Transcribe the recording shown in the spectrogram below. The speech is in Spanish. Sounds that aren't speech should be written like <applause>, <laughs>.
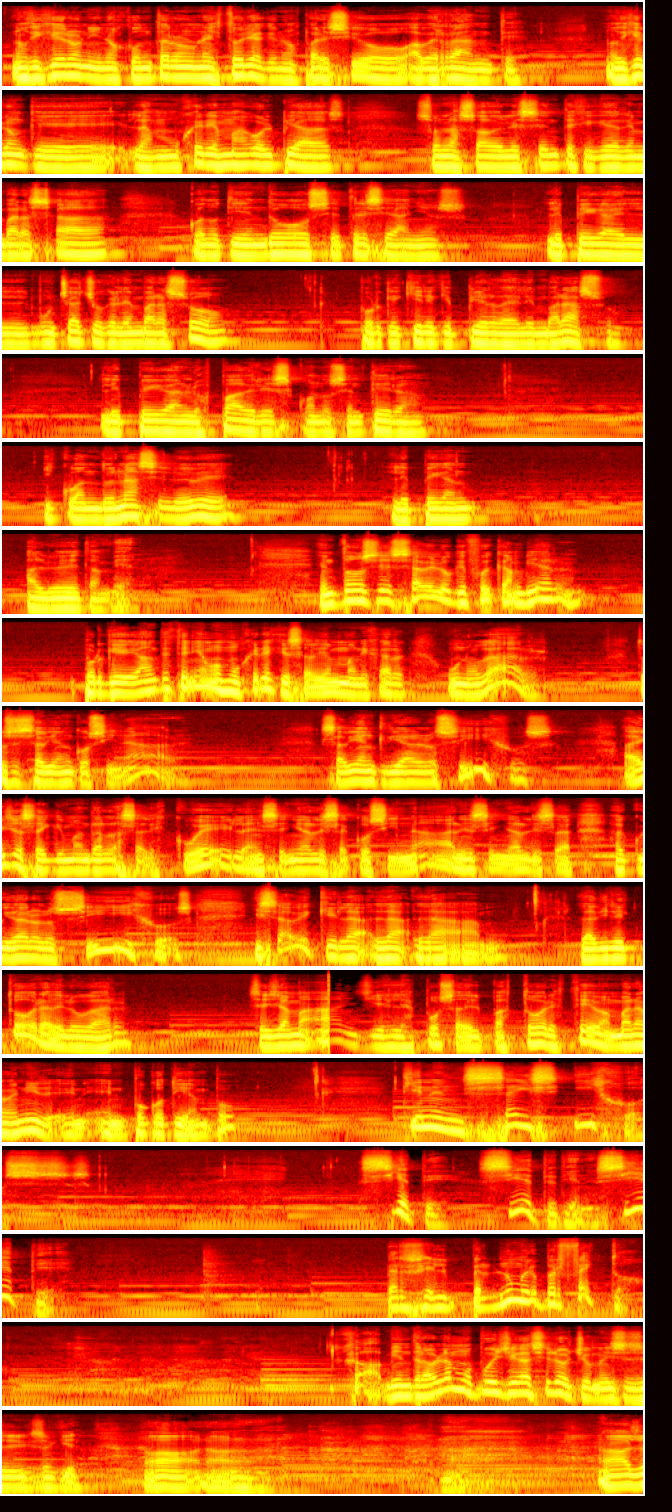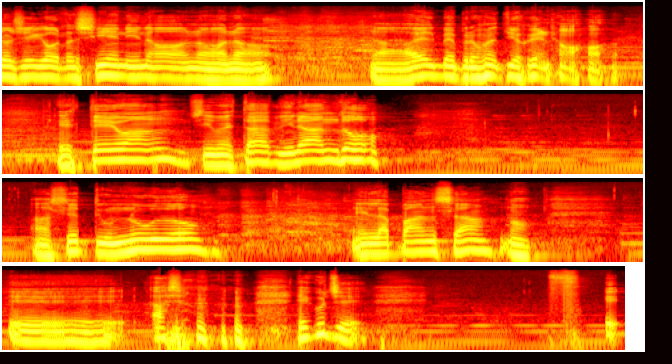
nos dijeron y nos contaron una historia que nos pareció aberrante. Nos dijeron que las mujeres más golpeadas son las adolescentes que quedan embarazadas cuando tienen 12, 13 años. Le pega el muchacho que la embarazó porque quiere que pierda el embarazo. Le pegan los padres cuando se enteran. Y cuando nace el bebé, le pegan al bebé también. Entonces, ¿sabe lo que fue cambiar? Porque antes teníamos mujeres que sabían manejar un hogar, entonces sabían cocinar, sabían criar a los hijos. A ellas hay que mandarlas a la escuela, enseñarles a cocinar, enseñarles a, cuidar a los hijos. Y sabe que la, directora del hogar se llama Angie, es la esposa del pastor Esteban, van a venir en, en poco tiempo. Tienen seis hijos. Siete, siete tienen, siete el, número perfecto. mientras hablamos puede llegar a ser ocho, me dice Ezequiel. No, no, no. No, yo llego recién y no, no, no. No, él me prometió que no. Esteban, si me estás mirando, hacete un nudo en la panza. No. Eh, <laughs> escuche,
